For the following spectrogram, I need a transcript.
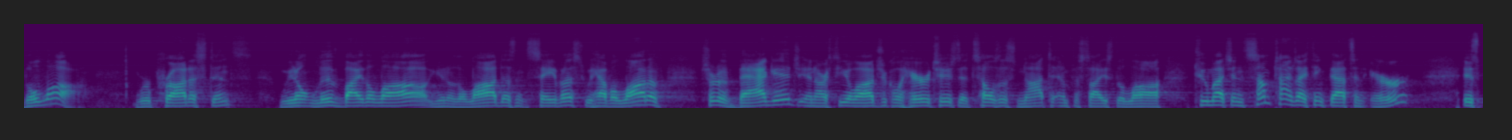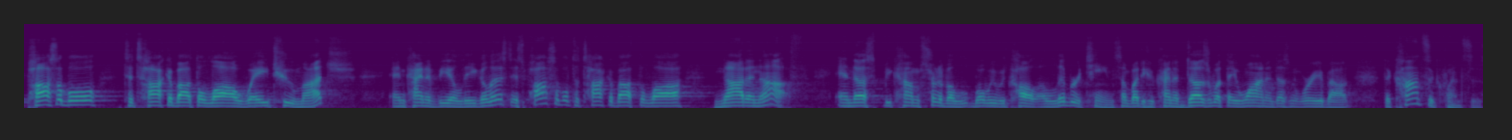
the law. We're Protestants. We don't live by the law. You know, the law doesn't save us. We have a lot of sort of baggage in our theological heritage that tells us not to emphasize the law too much. And sometimes I think that's an error. It's possible to talk about the law way too much and kind of be a legalist, it's possible to talk about the law not enough and thus become sort of a, what we would call a libertine, somebody who kind of does what they want and doesn't worry about the consequences.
